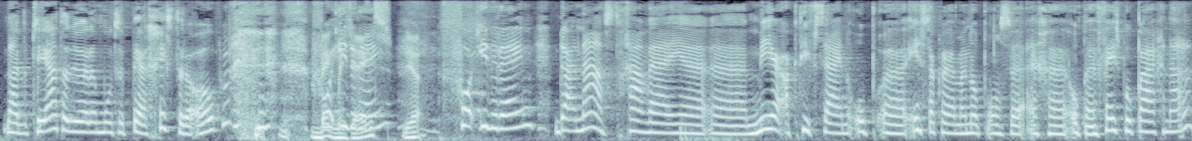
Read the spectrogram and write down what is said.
Nou, de theaterdeuren moeten per gisteren open. voor iedereen. Ja. Voor iedereen. Daarnaast gaan wij uh, meer actief zijn op uh, Instagram en op, onze, uh, op mijn Facebookpagina.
